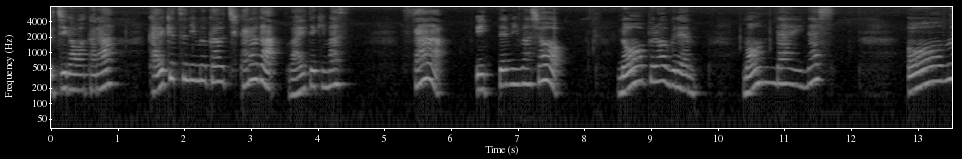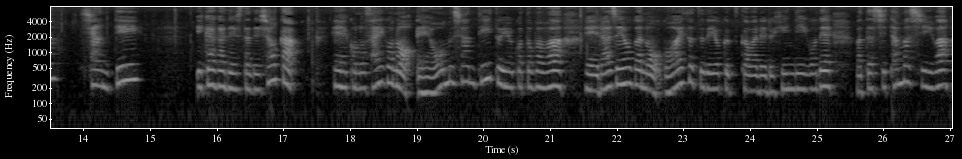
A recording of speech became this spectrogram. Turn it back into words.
内側から解決に向かう力が湧いてきます。さあ行ってみましょう。ノープロブレム問題なし。ओम शांति いかがでしたでしょうか？えー、この最後の、えー、ओम शांति という言葉は、えー、ラージャヨガのご挨拶でよく使われるヒンディー語で私魂は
